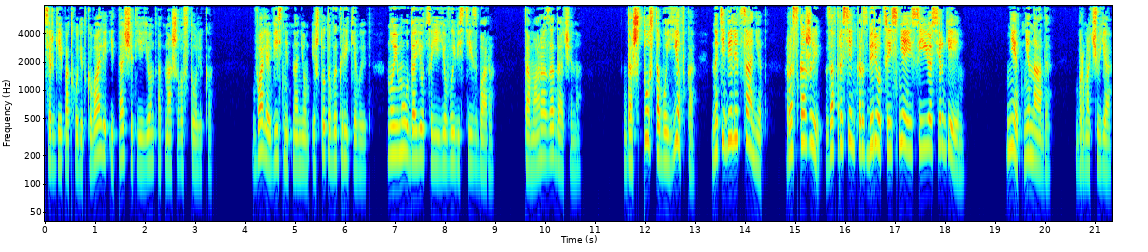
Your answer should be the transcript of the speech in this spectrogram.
Сергей подходит к Вале и тащит ее от нашего столика. Валя виснет на нем и что-то выкрикивает, но ему удается ее вывести из бара. Тамара озадачена. — Да что с тобой, Евка? На тебе лица нет. Расскажи, завтра Сенька разберется и с ней, и с ее Сергеем. — Нет, не надо, — бормочу я,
